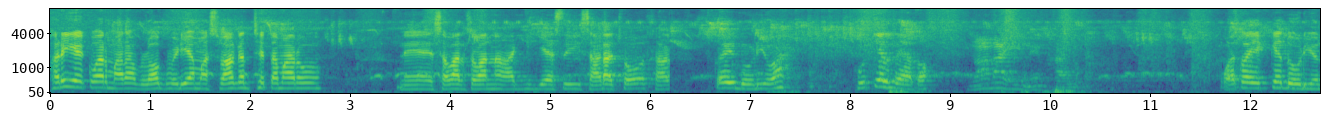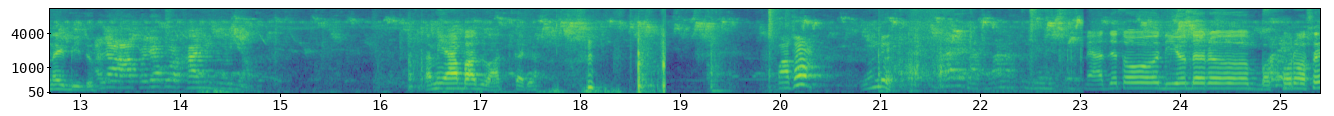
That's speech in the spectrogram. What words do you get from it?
ફરી એકવાર મારા વ્લોગ વિડીયામાં સ્વાગત છે તમારું. ને સવાર સવારના વાગી ગયા છે સાડા છ સાડા કઈ દોડ્યું હા? ઉચેલ છે આ તો આ તો એક કે દોડ્યું નહીં બીજું. આ તમે આ બાજુ વાત કર્યો. પાછો ને આજે તો દિયોદર બપોરો છે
